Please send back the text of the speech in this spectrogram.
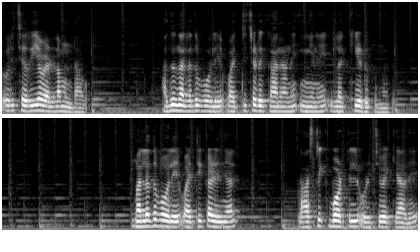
ഒരു ചെറിയ വെള്ളമുണ്ടാവും. അത് നല്ലതുപോലെ വറ്റിച്ചെടുക്കാനാണ് ഇങ്ങനെ ഇളക്കിയെടുക്കുന്നത്. നല്ലതുപോലെ വറ്റിക്കഴിഞ്ഞാൽ പ്ലാസ്റ്റിക് ബോട്ടിൽ ഒഴിച്ചു വയ്ക്കാതെ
